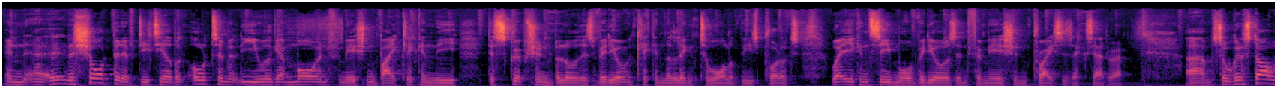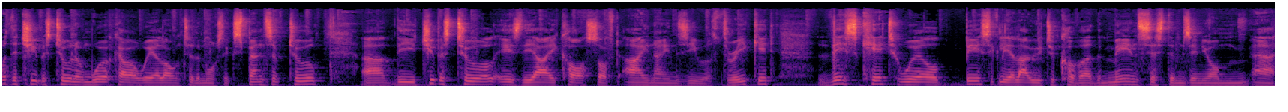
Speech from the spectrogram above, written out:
in, uh, in a short bit of detail but ultimately you will get more information by clicking the description below this video and clicking the link to all of these products where you can see more videos, information, prices, etc. Um, so we're going to start with the cheapest tool and work our way along to the most expensive tool. Uh, the cheapest tool is the iCarSoft i903 kit. This kit will basically allow you to cover the main systems in your uh,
